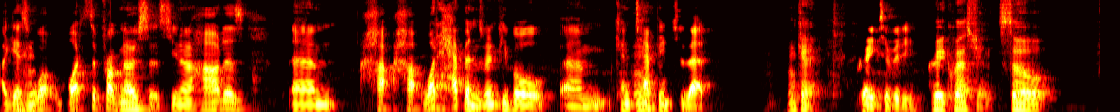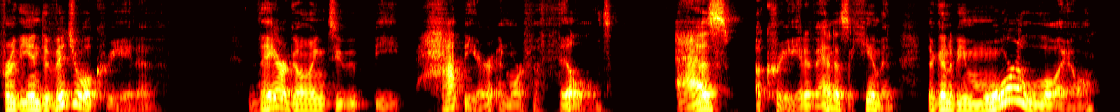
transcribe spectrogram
I guess mm-hmm. what what's the prognosis? You know, how does um, how, how, what happens when people um, can mm-hmm. tap into that? Okay, creativity. Great question. So for the individual creative, they are going to be happier and more fulfilled as a creative and as a human. They're going to be more loyal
